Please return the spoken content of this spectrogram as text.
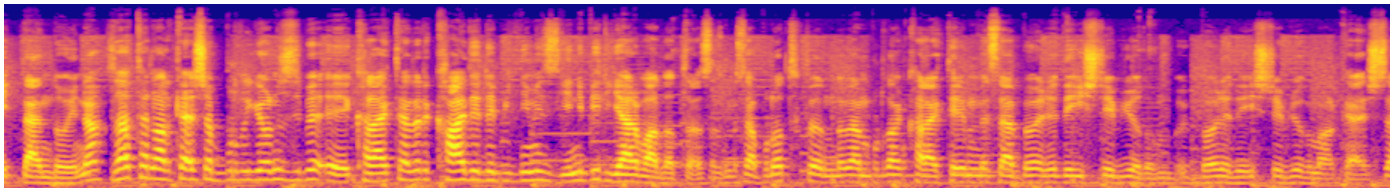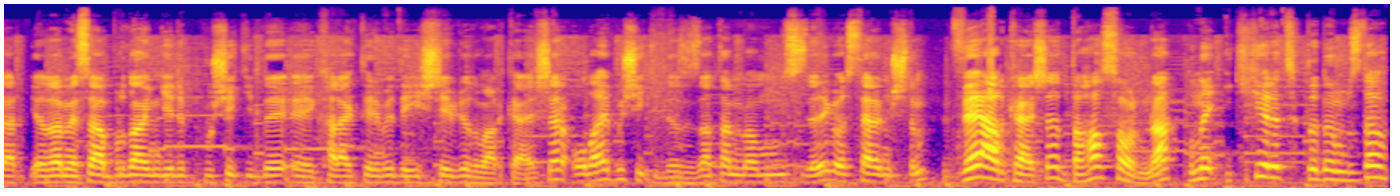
eklendi oyuna. Zaten arkadaşlar burada gördüğünüz gibi e, karakterleri kaydedebildiğimiz yeni bir yer vardı hatırlarsanız. Mesela buna tıkladığımda ben buradan karakterimi mesela böyle değiştirebiliyordum. Böyle değiştirebiliyordum arkadaşlar. Ya da mesela buradan gelip bu şekilde e, karakterimi değiştirebiliyordum arkadaşlar. Olay bu şekilde. Zaten ben bunu sizlere göstermiştim. Ve arkadaşlar daha sonra buna iki kere tıkladığımızda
